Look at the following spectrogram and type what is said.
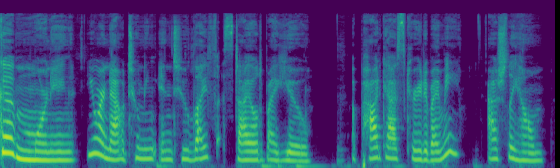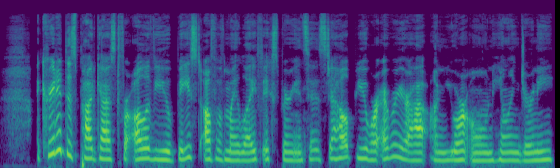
Good morning. You are now tuning into Life Styled by You, a podcast created by me, Ashli Helm. I created this podcast for all of you based off of my life experiences to help you wherever you're at on your own healing journey,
